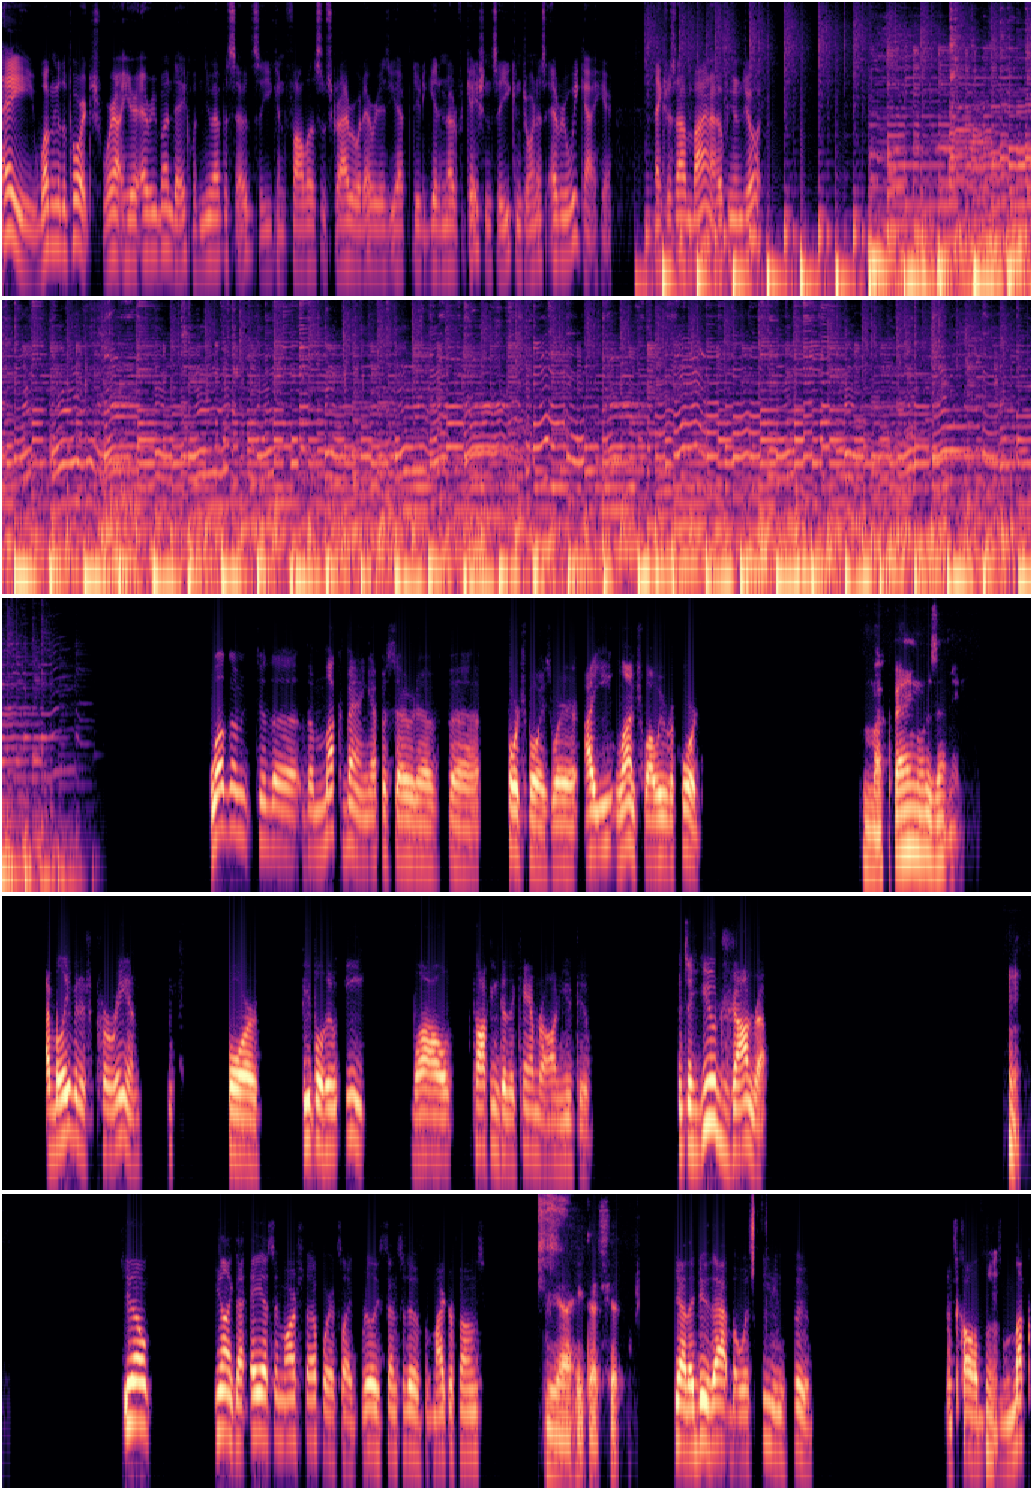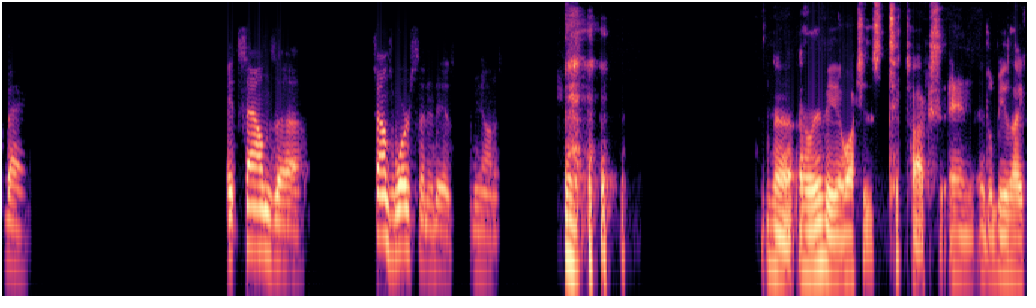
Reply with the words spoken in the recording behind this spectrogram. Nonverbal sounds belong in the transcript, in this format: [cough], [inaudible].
Hey, welcome to the porch. We're out here every Monday with new episodes, so you can follow, subscribe, or whatever it is you have to do to get a notification so you can join us every week out here. Thanks for stopping by, and I hope you enjoy. Welcome to the the mukbang episode of uh, Porch Boys, where I eat lunch while we record. Mukbang? What does that mean? I believe it is Korean for people who eat while talking to the camera on YouTube. It's a huge genre. Hmm. You know, you know, like that ASMR stuff where it's like really sensitive microphones. Yeah, I hate that shit. Yeah, they do that, but with eating food. It's called Hmm. mukbang. It sounds uh sounds worse than it is, to be honest. [laughs] no, Olivia watches TikToks and it'll be like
